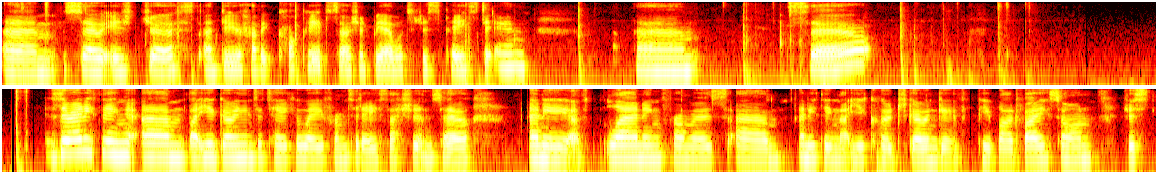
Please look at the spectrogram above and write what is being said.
Um, so it is just, I do have it copied, so I should be able to just paste it in. Um, so is there anything um, that you're going to take away from today's session? So any of learning from us, um, anything that you could go and give people advice on, just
